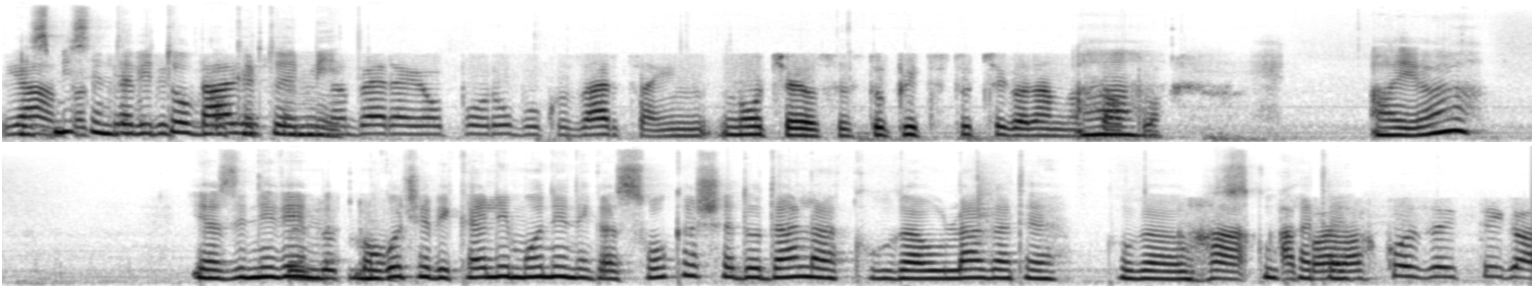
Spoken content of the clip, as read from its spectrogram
Jaz ampak mislim, da bi to bilo, ker to je med. Naberejo po robu kozarca in nočejo se stopiti, tudi če ga dam na Aha. toplo. A ja? Ja, zdaj ne vem, mogoče bi kaj limoninega soka še dodala, ko ga vlagate, ko ga Aha, pa skuhate. lahko zdaj tega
